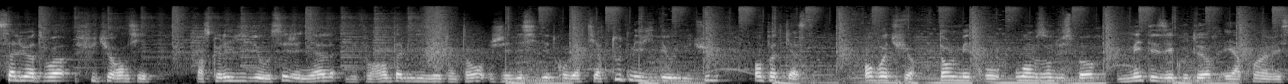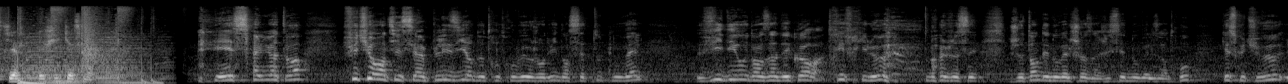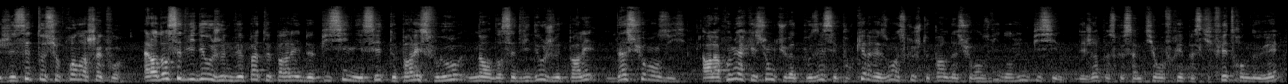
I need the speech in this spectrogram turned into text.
Salut à toi, futur entier. Parce que les vidéos c'est génial, mais pour rentabiliser ton temps, j'ai décidé de convertir toutes mes vidéos YouTube en podcast. En voiture, dans le métro ou en faisant du sport, mets tes écouteurs et apprends à investir efficacement. Et salut à toi, futur entier, c'est un plaisir de te retrouver aujourd'hui dans cette toute nouvelle vidéo dans un décor très frileux. Moi je sais, je tente des nouvelles choses, hein. j'essaie de nouvelles intros. Qu'est-ce que tu veux? J'essaie de te surprendre à chaque fois. Alors dans cette vidéo, je ne vais pas te parler de piscine essayer de te parler sous l'eau. Non, dans cette vidéo, je vais te parler d'assurance vie. Alors la première question que tu vas te poser, c'est pour quelle raison est-ce que je te parle d'assurance vie dans une piscine? Déjà parce que ça me tient au frais parce qu'il fait 30 degrés.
